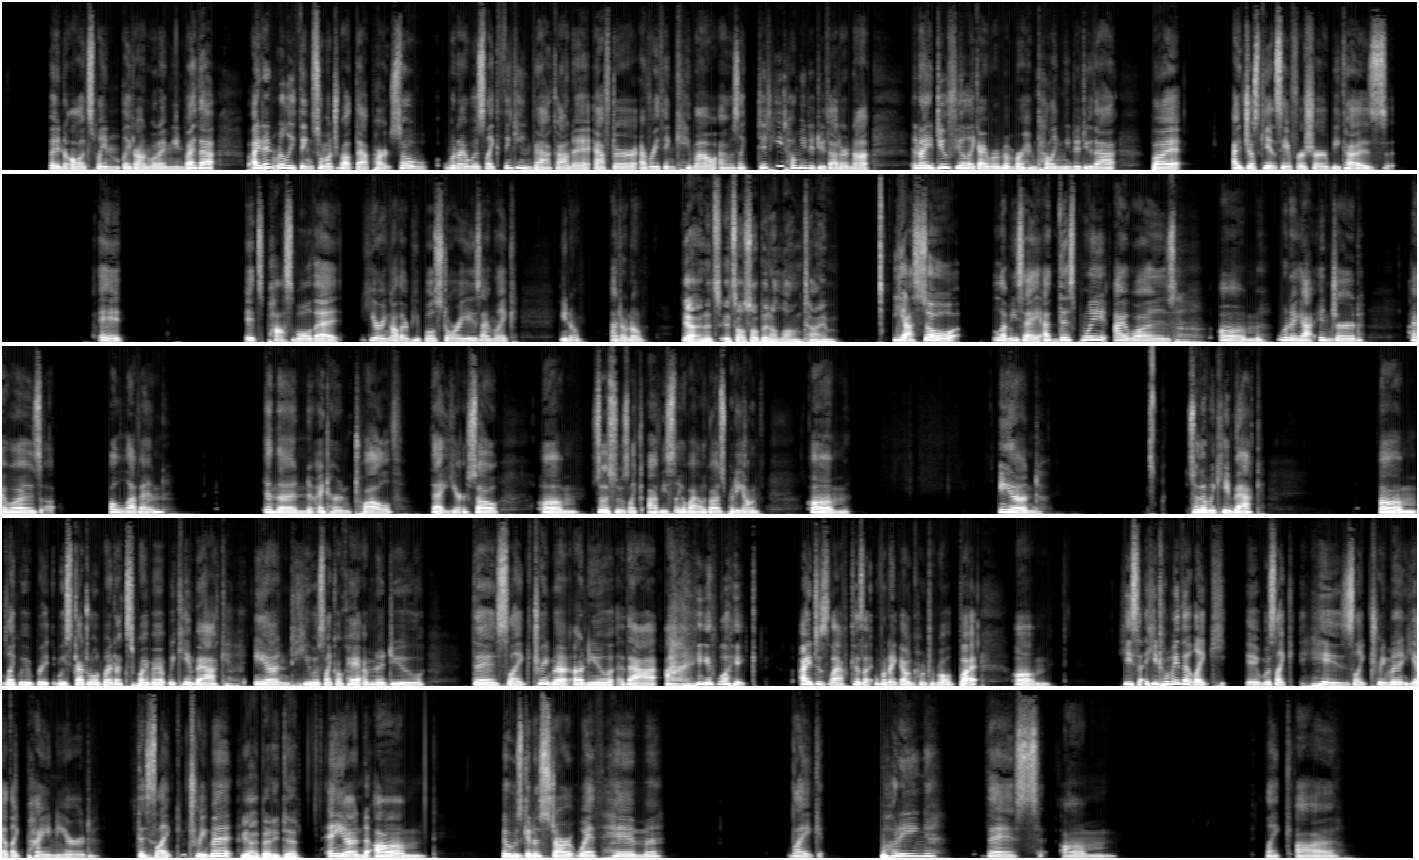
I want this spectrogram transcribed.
and I'll explain later on what I mean by that. I didn't really think so much about that part. So when I was like thinking back on it after everything came out, I was like, did he tell me to do that or not? And I do feel like I remember him telling me to do that, but I just can't say for sure because it it's possible that hearing other people's stories, I'm like, you know, I don't know. Yeah, and it's it's also been a long time. yeah so let me say at this point i was um when i got injured i was 11 and then i turned 12 that year so um so this was like obviously a while ago i was pretty young um and so then we came back um like we re- we scheduled my next appointment we came back and he was like okay i'm gonna do this like treatment on you that I like I just laugh because when I get uncomfortable. But um he said he told me that like he- it was like his like treatment. He had like pioneered this Yeah. like treatment Yeah, I bet he did. and um it was gonna start with him like putting this um like uh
